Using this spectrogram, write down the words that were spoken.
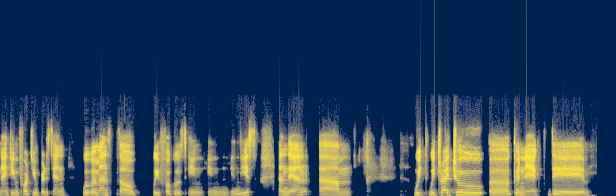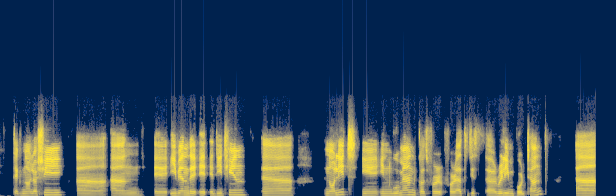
19 14 percent women so we focus in in in this. And then um, we we try to uh, connect the technology uh, and uh, even the editing uh, knowledge in, in women because for for us it is uh, really important. Uh,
